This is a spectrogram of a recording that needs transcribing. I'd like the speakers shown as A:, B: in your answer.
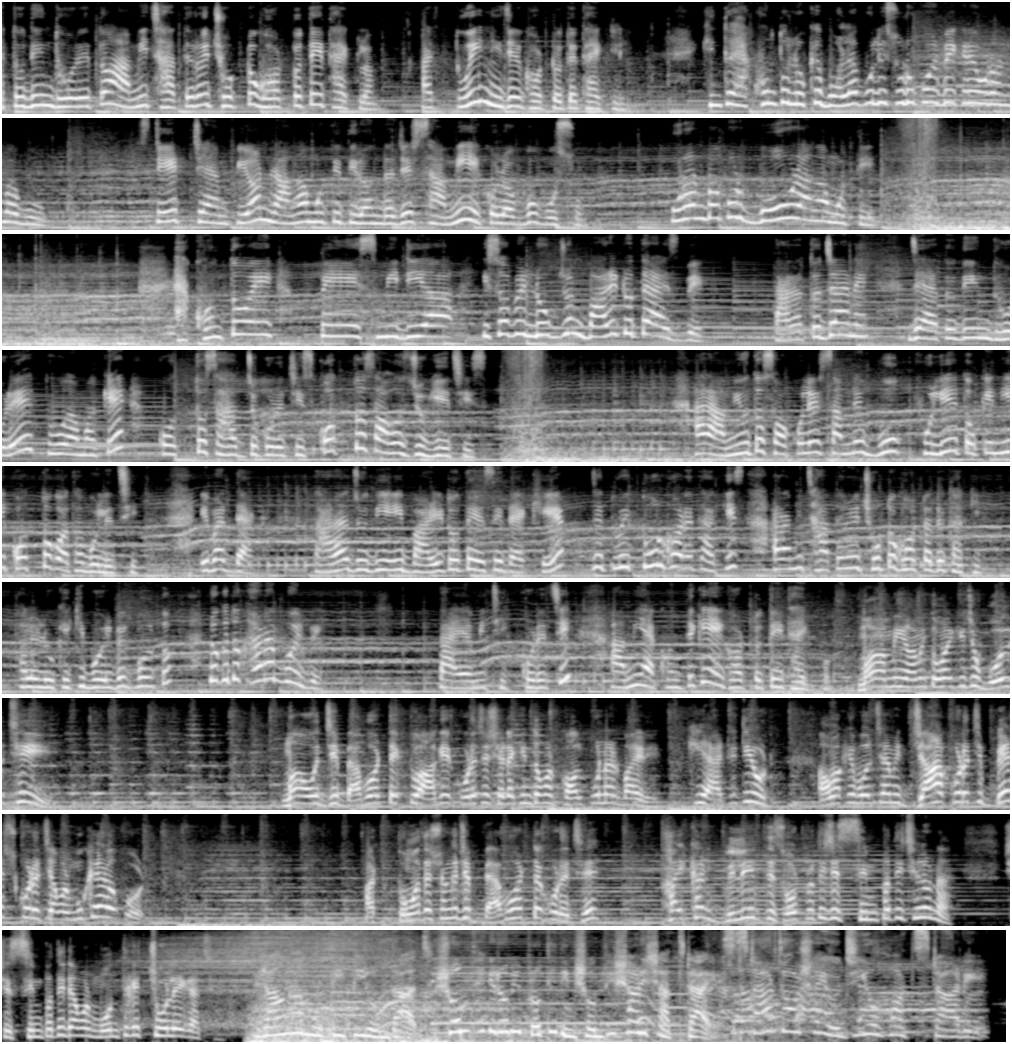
A: এতদিন ধরে তো আমি ছাতের ওই ছোট্ট ঘরটাতেই থাকলাম। আর তুই নিজের ঘরটাতে থাকলি। কিন্তু এখন তো লোকে বলা বলি শুরু করবে রে উড়নবাবু স্টেট চ্যাম্পিয়ন রাঙামতি তীরন্দাজের স্বামী একলব্য বসু। উড়নবাবুর বউ রাঙামতি। এখন তো এই পেস মিডিয়া এসবের লোকজন বাড়িটোতে আসবে। তারা তো জানে যে এতদিন ধরে তুই আমাকে কত সাহায্য করেছিস, কত সাহস জুগিয়েছিস। আর আমিও তো সকলের সামনে বুক ফুলিয়ে তোকে নিয়ে কত কথা বলেছি। এবার দেখ, তারা যদি এই বাড়িটাতে এসে দেখে যে তুই তোর ঘরে থাকিস আর আমি ছাতের ওই ছোট ঘরটাতে থাকি, তাহলে লোকে কি বলবে বলতো? লোকে তো খারাপ বলবে। তাই আমি ঠিক করেছি, আমি এখন থেকে এই ঘরটাতেই থাকব।
B: মা, আমি আমি তোমায় কিছু বলছি। মা ও যে ব্যবহারটা একটু আগে করেছে সেটা কিন্তু আমার কল্পনার বাইরে। কি অ্যাটিটিউড আমাকে বলছে আমি যা করেছি, বেশ করেছি, আমার মুখের ওপর। আর তোমাদের সঙ্গে যে ব্যবহারটা করেছে আই ক্যান বিলিভ দিস ওর প্রতি যে সিম্পাতি ছিল না, সেই সিম্পাতিটা আমার মন থেকে চলে গেছে।
C: রাঙামতি তীরন্দাজ। সোম থেকে রবি প্রতিদিন সন্ধ্যে সাড়ে সাতটায়।
D: স্টার জলসায় ও জিও হটস্টারে।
